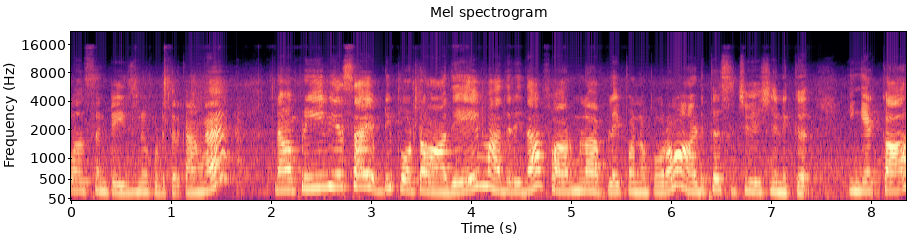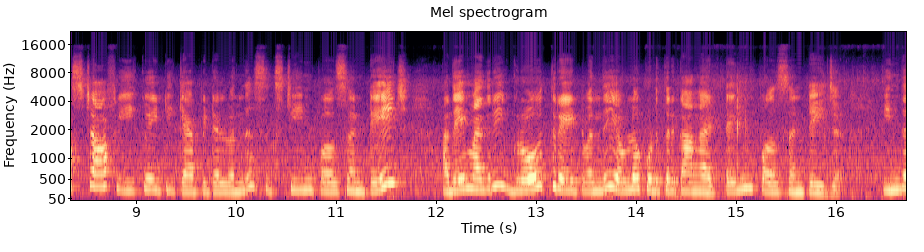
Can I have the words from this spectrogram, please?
பர்சன்டேஜ்னு கொடுத்துருக்காங்க. நம்ம ப்ரீவியஸாக எப்படி போட்டோம்? அதே மாதிரி தான் ஃபார்முலா அப்ளை பண்ண போகிறோம் அடுத்த சுச்சுவேஷனுக்கு இங்கே காஸ்ட் ஆஃப் ஈக்விட்டி கேபிட்டல் வந்து சிக்ஸ்டீன் பர்சன்டேஜ் அதே மாதிரி க்ரோத் ரேட் வந்து எவ்வளோ கொடுத்துருக்காங்க? டென் பர்சன்டேஜ் இந்த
